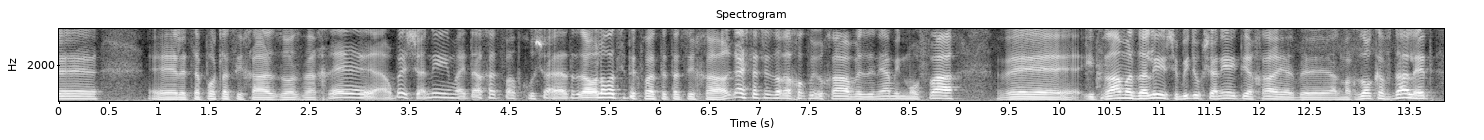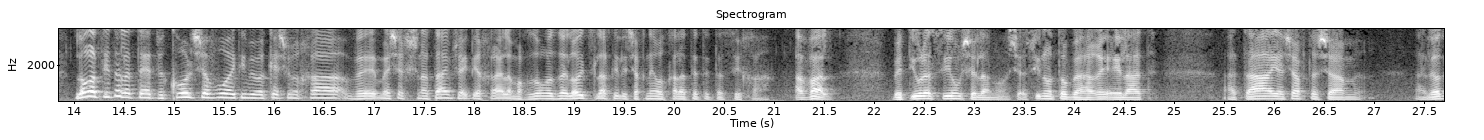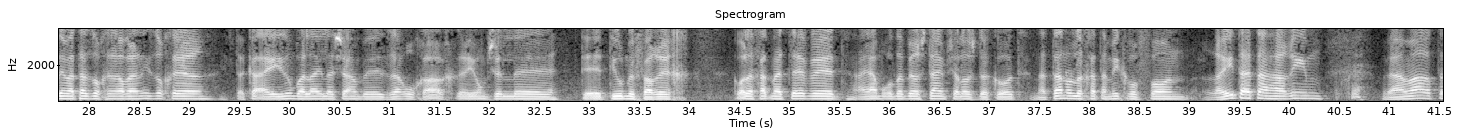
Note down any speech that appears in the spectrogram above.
לצפות לשיחה הזאת, ואחרי הרבה שנים הייתה לך כבר תחושה, אתה לא, לא רצית כבר לתת את השיחה, הרגשת שזה רחוק ממך וזה נהיה מין מופע, והתראה מזלי שבדיוק כשאני הייתי אחראי על מחזור כ"ד, לא רצית לתת, וכל שבוע הייתי מבקש ממך, ובמשך שנתיים שהייתי אחראי על המחזור הזה, לא הצלחתי לשכנע אותך לתת את השיחה. אבל, בטיול הסיום שלנו, שעשינו אותו בהרי אילת, אתה ישבת שם, אני לא יודע אם אתה זוכר, אבל אני זוכר, הסתכל, היינו בלילה שם באיזה ארוחה אחרי יום של uh, טיול מפרך. כל אחד מהצוות היה אמור לדבר 2-3 דקות, נתנו לך את המיקרופון, ראית את ההרים ואמרת,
